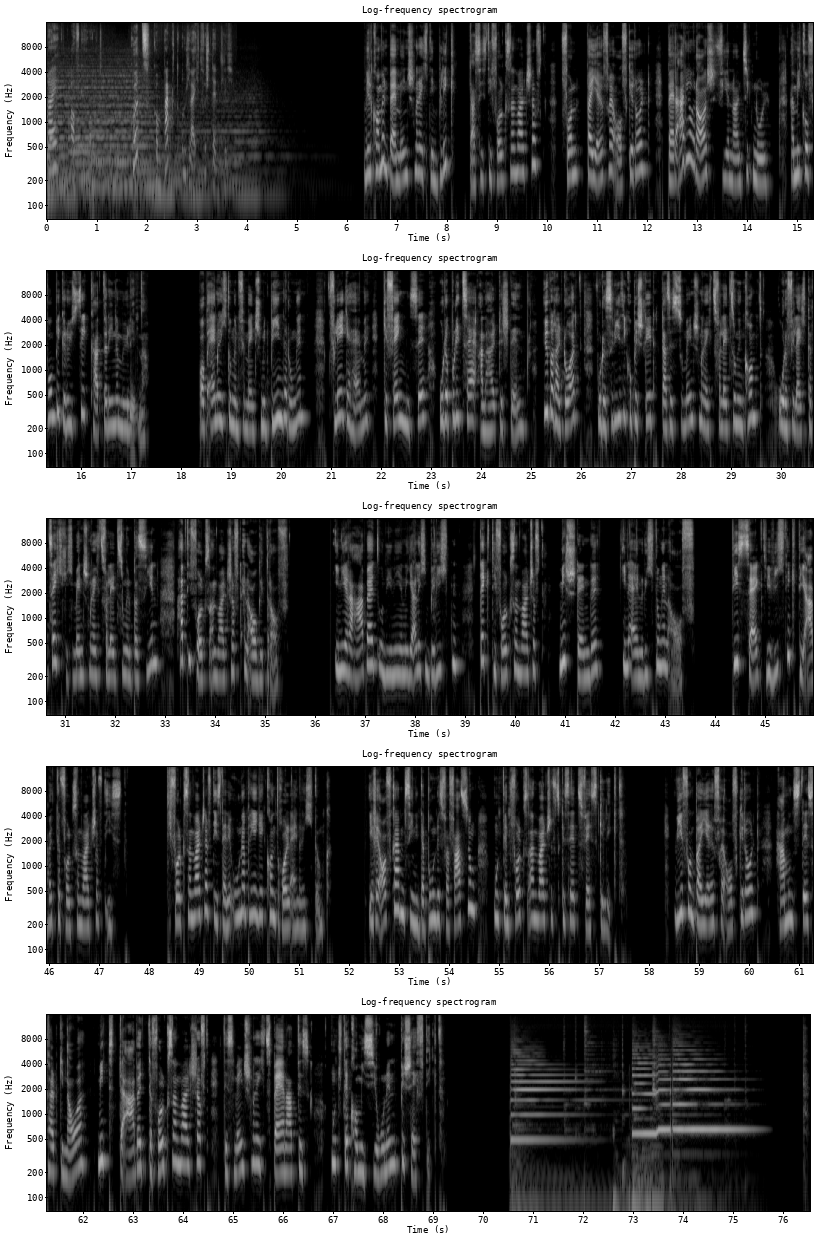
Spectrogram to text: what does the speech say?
barrierefrei aufgeräumt. Kurz, kompakt und leicht verständlich. Willkommen bei Menschenrecht im Blick. Das ist die Volksanwaltschaft von Barrierefrei aufgerollt bei Radio Rausch 94.0. Am Mikrofon begrüßt Sie Katharina Mühlebner ob Einrichtungen für Menschen mit Behinderungen, Pflegeheime, Gefängnisse oder Polizeianhaltestellen. Überall dort, wo das Risiko besteht, dass es zu Menschenrechtsverletzungen kommt oder vielleicht tatsächlich Menschenrechtsverletzungen passieren, hat die Volksanwaltschaft ein Auge drauf. In ihrer Arbeit und in ihren jährlichen Berichten deckt die Volksanwaltschaft Missstände in Einrichtungen auf. Dies zeigt, wie wichtig die Arbeit der Volksanwaltschaft ist. Die Volksanwaltschaft ist eine unabhängige Kontrolleinrichtung. Ihre Aufgaben sind in der Bundesverfassung und dem Volksanwaltschaftsgesetz festgelegt. Wir von Barrierefrei aufgerollt haben uns deshalb genauer mit der Arbeit der Volksanwaltschaft, des Menschenrechtsbeirates und der Kommissionen beschäftigt.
